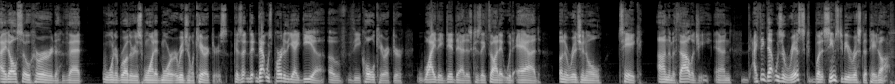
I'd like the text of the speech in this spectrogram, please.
I'd also heard that Warner Brothers wanted more original characters because th- that was part of the idea of the Cole character. Why they did that is because they thought it would add an original take on the mythology, and I think that was a risk, but it seems to be a risk that paid off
